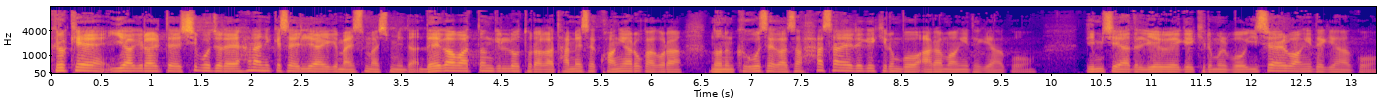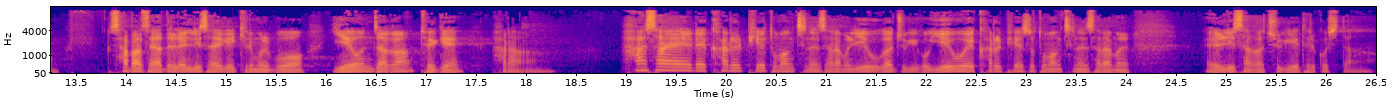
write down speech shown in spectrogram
그렇게 이야기를 할 때 15절에 하나님께서 엘리야에게 말씀하십니다. 내가 왔던 길로 돌아가 다메섹 광야로 가거라. 너는 그곳에 가서 하사엘에게 기름 부어 아람 왕이 되게 하고 님시의 아들 예후에게 기름을 부어 이스라엘 왕이 되게 하고 사바세 아들 엘리사에게 기름을 부어 예언자가 되게 하라. 하사엘의 칼을 피해 도망치는 사람을 예후가 죽이고 예후의 칼을 피해서 도망치는 사람을 엘리사가 죽이게 될 것이다.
